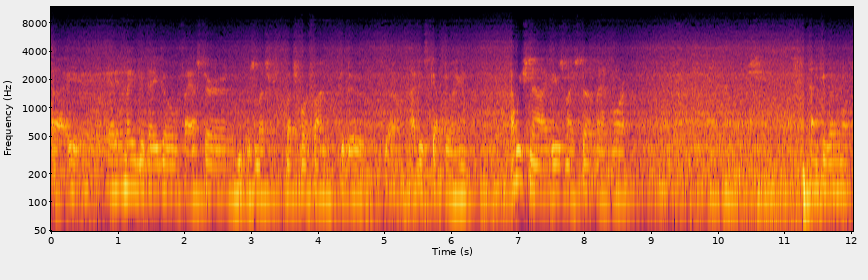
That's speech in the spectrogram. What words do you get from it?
uh, and it made the day go faster and it was much much more fun to do. So I just kept doing them. I wish now I'd use my stuntman more. Thank you very much.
